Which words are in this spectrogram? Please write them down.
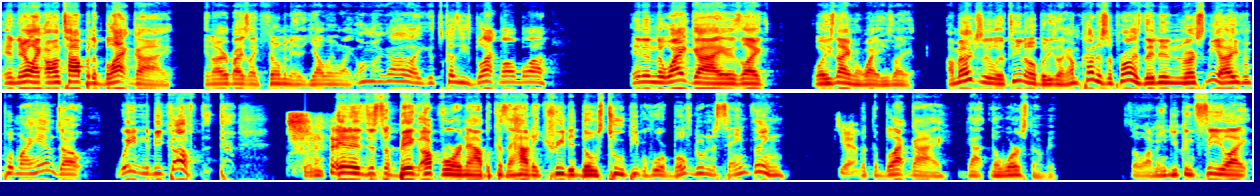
and they're like on top of the black guy, and everybody's like filming it, yelling like, "Oh my god!" Like it's because he's black, blah blah. And then the white guy is like, well, he's not even white. He's like, I'm actually Latino, but he's like, I'm kind of surprised they didn't arrest me. I even put my hands out waiting to be cuffed. and it's just a big uproar now because of how they treated those two people who are both doing the same thing, yeah. but the black guy got the worst of it. So I mean, you can see like,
